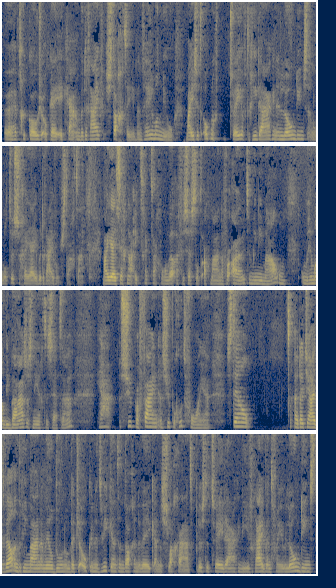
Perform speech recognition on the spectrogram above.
hebt gekozen, oké, ik ga een bedrijf starten. Je bent helemaal nieuw, maar je zit ook nog twee of drie dagen in loondienst en ondertussen ga jij je bedrijf opstarten. Maar jij zegt, nou, ik trek daar gewoon wel even zes tot acht maanden voor uit, minimaal, om, om helemaal die basis neer te zetten. Ja, super fijn en super goed voor je. Stel, dat jij het wel in drie maanden wil doen, omdat je ook in het weekend een dag in de week aan de slag gaat, plus de twee dagen die je vrij bent van je loondienst.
